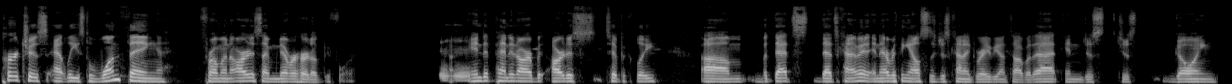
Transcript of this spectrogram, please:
purchase at least one thing from an artist I've never heard of before. Mhm. Independent ar- artists typically, um, but that's that's kind of it, and everything else is just kind of gravy on top of that, and just just going,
